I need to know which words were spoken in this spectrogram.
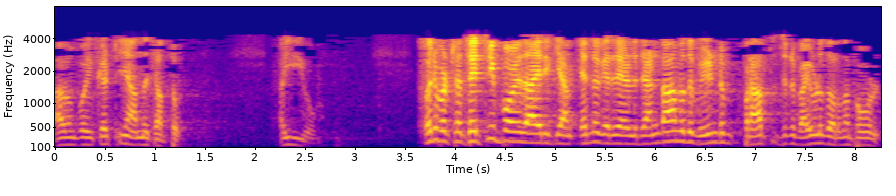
അവൻ പോയി കെട്ടി അന്ന് ചത്തു. അയ്യോ. ഒരുപക്ഷെ തെറ്റിപ്പോയതായിരിക്കാം എന്ന് കരുതി അയാൾ രണ്ടാമത് വീണ്ടും പ്രാർത്ഥിച്ചിട്ട് ബൈബിൾ തുറന്നപ്പോൾ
